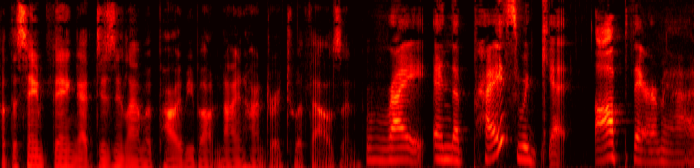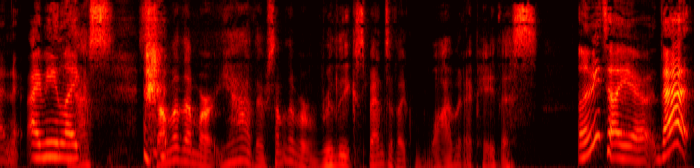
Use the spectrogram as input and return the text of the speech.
but the same thing at Disneyland would probably be about nine hundred to a thousand. Right, and the price would get up there, man. I mean, like, yes, some of them are. Yeah, there's some of them are really expensive. Like, why would I pay this? Let me tell you that,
